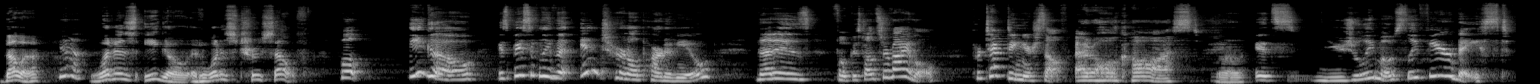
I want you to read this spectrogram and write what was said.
Bella, Yeah. what is ego and what is true self? Well, ego is basically the internal part of you that is focused on survival, protecting yourself at all cost. Uh, It's usually mostly fear-based.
